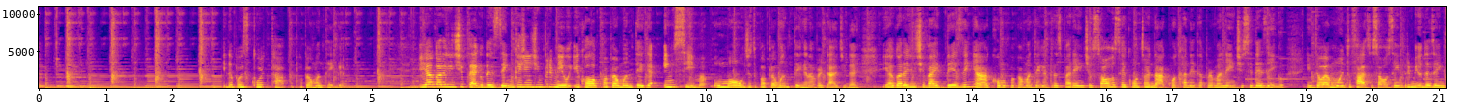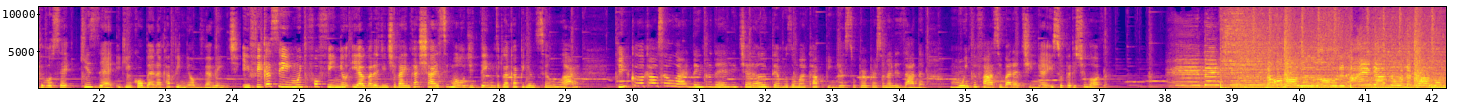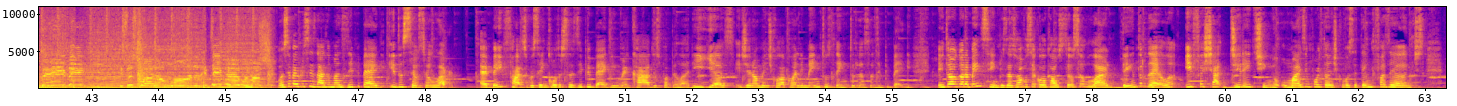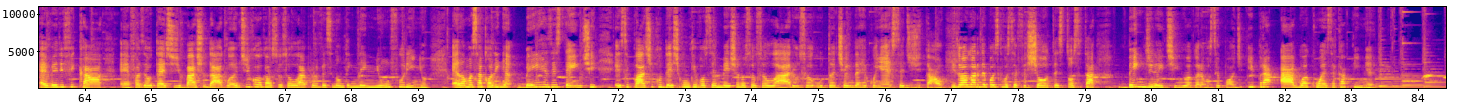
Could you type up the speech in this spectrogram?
E depois cortar o papel manteiga. E agora a gente pega o desenho que a gente imprimiu e coloca o papel manteiga em cima. O molde do papel manteiga, na verdade, né? E agora a gente vai desenhar como o papel manteiga é transparente. É só você contornar com a caneta permanente esse desenho. Então é muito fácil, é só você imprimir o desenho que você quiser e que couber na capinha, obviamente. E fica assim, muito fofinho. E agora a gente vai encaixar esse molde dentro da capinha do celular e colocar o celular dentro dele. Tcharam, temos uma capinha super personalizada, muito fácil, baratinha e super estilosa. Você vai precisar de uma zip bag e do seu celular. É bem fácil, você encontra essa zip bag em mercados, papelarias, e geralmente colocam alimentos dentro dessa zip bag. Então agora é bem simples, é só você colocar o seu celular dentro dela e fechar direitinho. O mais importante que você tem que fazer antes é verificar, é fazer o teste debaixo d'água antes de colocar o seu celular para ver se não tem nenhum furinho. Ela é uma sacolinha bem resistente. Esse plástico deixa com que você mexa no seu celular, o, seu, o touch ainda reconhece, é digital. Então agora depois que você fechou, testou se tá bem direitinho, agora você pode ir pra água com essa capinha.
